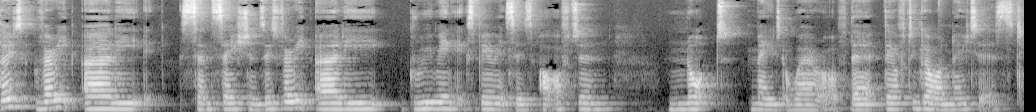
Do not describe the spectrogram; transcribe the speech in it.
those very early sensations, those very early grooming experiences are often not made aware of. They they often go unnoticed.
